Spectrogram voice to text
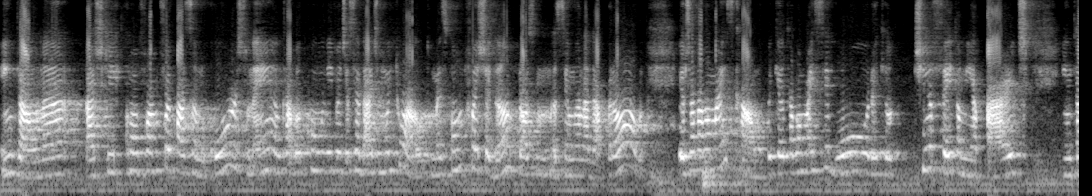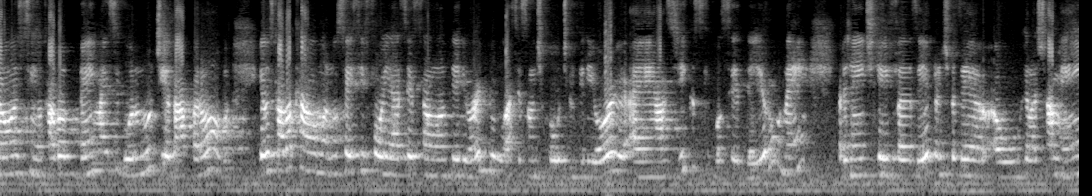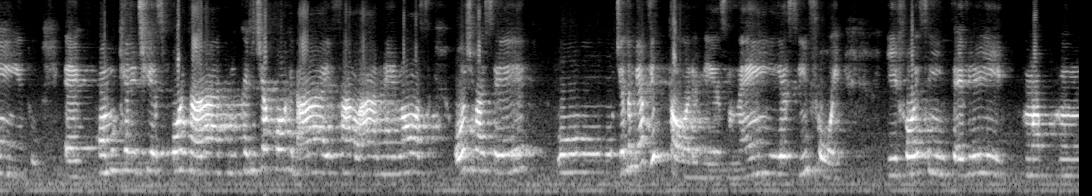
Então, na, acho que conforme foi passando o curso, né, eu estava com um nível de ansiedade muito alto, mas quando foi chegando, próxima semana da prova, eu já estava mais calma, porque eu estava mais segura, que eu tinha feito a minha parte, então, assim, eu estava bem mais seguro. No dia da prova, eu estava calma. Não sei se foi a sessão anterior, do, a sessão de coach anterior, é, as dicas que você deu, né, para gente fazer, para gente fazer o relaxamento, é, como que a gente ia se portar, como que a gente ia acordar e falar, né, nossa, hoje vai ser o, o dia da minha vitória mesmo, né, e assim foi. E foi assim, teve uma, um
